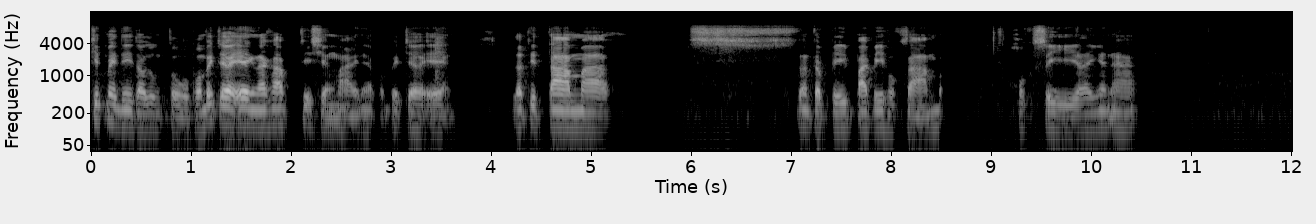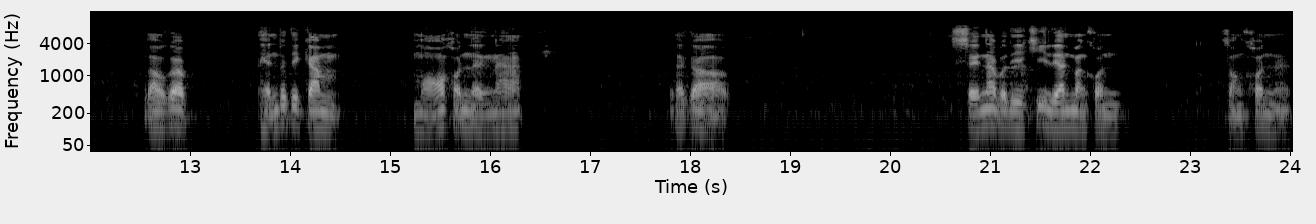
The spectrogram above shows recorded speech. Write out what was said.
คิดไม่ดีต่อลุงตู่ผมไปเจอเองนะครับ ที่เชียงใหม่เนี่ย ผมไปเจอเอง แล้วติดตามมาตั้งแต่ปีปลายปีหกสามหกสี่อะไรเงี้ยนะฮะ เราก็เห็นพฤติกรรมหมอคนหนึ่งนะฮะ แล้วก็ เสนาบดีขี้เลื้อนบางคนสองคนนะ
